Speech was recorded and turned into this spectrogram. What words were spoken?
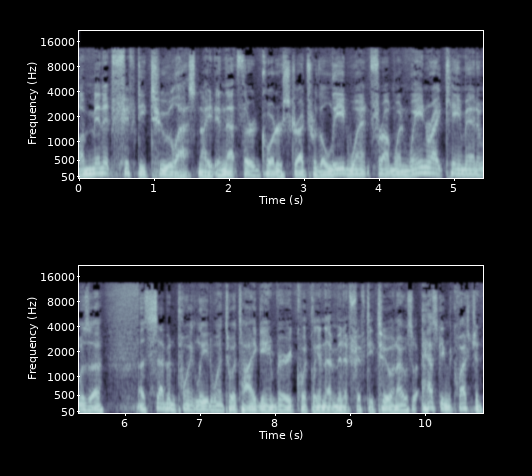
a minute 52 last night in that third quarter stretch where the lead went from when Wainwright came in, it was a, a seven point lead, went to a tie game very quickly in that minute 52. And I was asking the question,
